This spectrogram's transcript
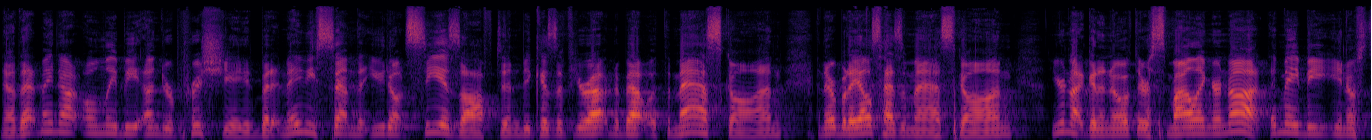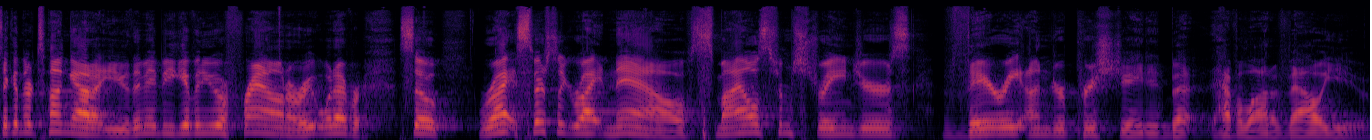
Now, that may not only be underappreciated, but it may be something that you don't see as often because if you're out and about with the mask on and everybody else has a mask on, you're not going to know if they're smiling or not. They may be, you know, sticking their tongue out at you. They may be giving you a frown or whatever. So, right, especially right now, smiles from strangers very underappreciated but have a lot of value.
